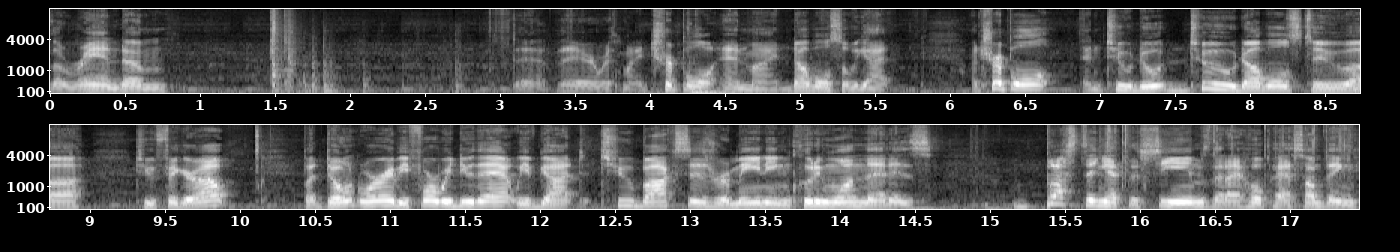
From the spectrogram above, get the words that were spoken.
the random. That there with my triple and my double. So we got a triple and two two doubles to uh, to figure out. But don't worry, before we do that, we've got two boxes remaining, including one that is busting at the seams that I hope has something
